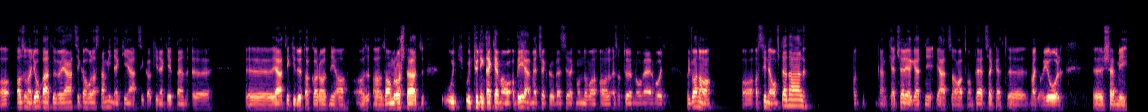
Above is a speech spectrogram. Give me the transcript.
a, azon a jobb átlövő játszik, ahol aztán mindenki játszik, akinek éppen ö, ö, játékidőt akar adni a, az, az Amros, tehát úgy, úgy tűnik nekem, a, a BL meccsekről beszélek, mondom, a, a, ez a turnover, hogy, hogy van a, a, a színe Oftedál, ott nem kell cserélgetni, játsza 60 perceket, nagyon jól, semmi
